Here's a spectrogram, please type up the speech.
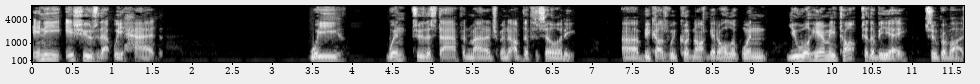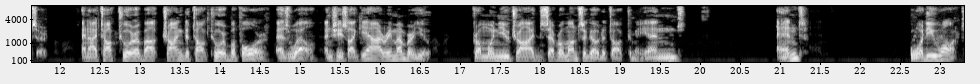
any issues that we had, we went to the staff and management of the facility uh, because we could not get a hold of when you will hear me talk to the VA supervisor. And I talked to her about trying to talk to her before as well. And she's like, Yeah, I remember you from when you tried several months ago to talk to me. And, and what do you want?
